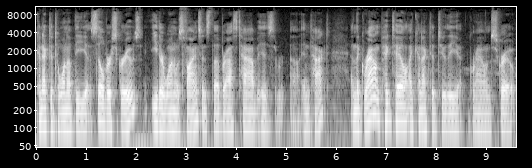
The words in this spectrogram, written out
connected to one of the silver screws. Either one was fine since the brass tab is uh, intact. And the ground pigtail I connected to the ground screw.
